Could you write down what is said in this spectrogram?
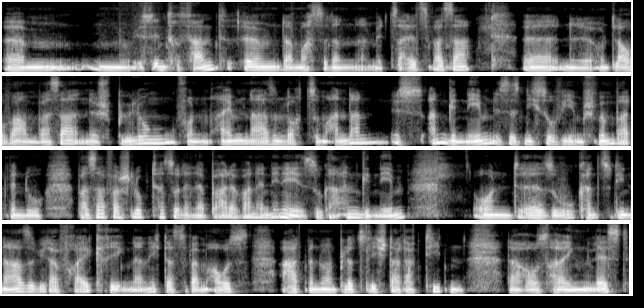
Ähm, ist interessant. Ähm, da machst du dann mit Salzwasser äh, eine, und lauwarmem Wasser eine Spülung von einem Nasenloch zum anderen. Ist angenehm ist es nicht so wie im Schwimmbad, wenn du Wasser verschluckt hast oder in der Badewanne. Nee, nee, ist sogar angenehm. Und äh, so kannst du die Nase wieder freikriegen. Ne? Nicht, dass du beim Ausatmen man plötzlich Stalaktiten daraus hängen lässt.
